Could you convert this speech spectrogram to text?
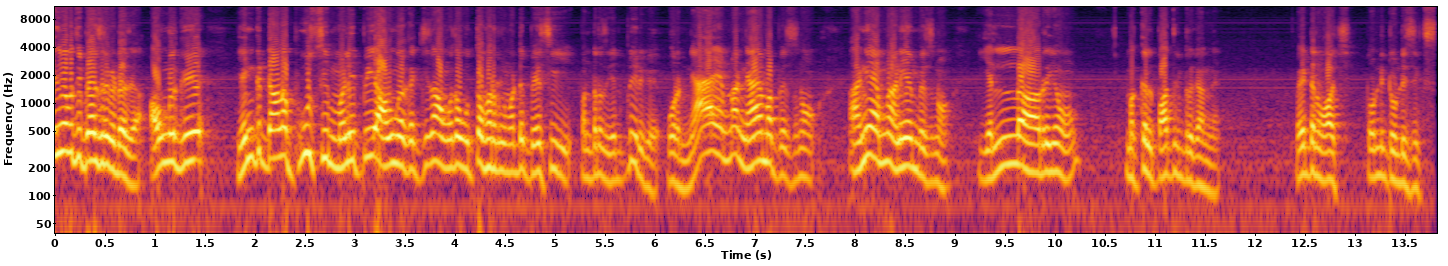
எதுவுமே பற்றி பேசுறது கிடையாது. அவங்களுக்கு எங்கிட்டாலும் பூசி மழுப்பி அவங்க கட்சி தான் அவங்க தான் உத்தவர்கள் மட்டும் பேசி பண்ணுறது எப்படி இருக்குது ஒரு நியாயம்னா நியாயமாக பேசணும். அநியாயம்னா அநியாயம் பேசணும். எல்லாரையும் மக்கள் பார்த்துக்கிட்டு இருக்காங்க. Wait and watch twenty twenty six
